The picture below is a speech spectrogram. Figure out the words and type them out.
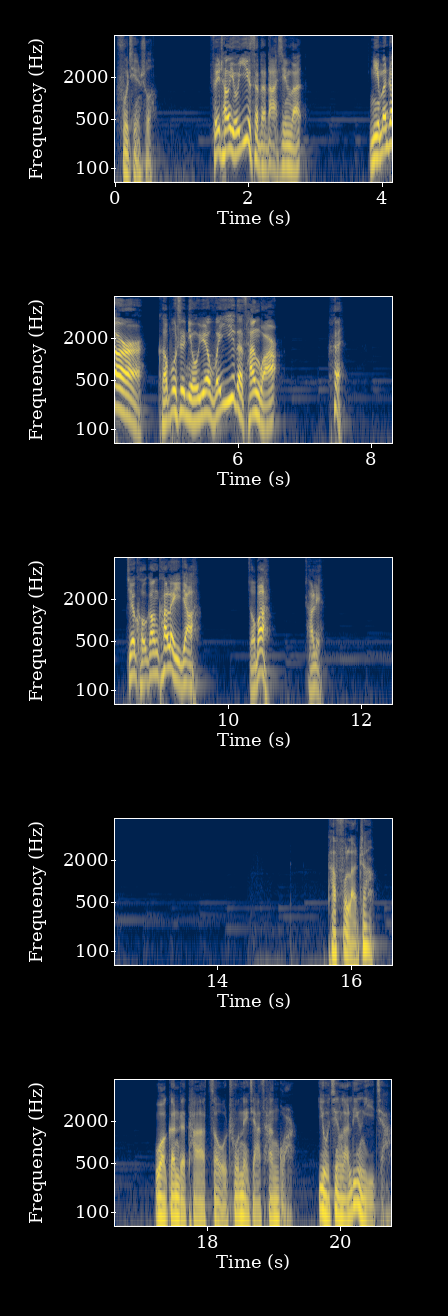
父亲说：“非常有意思的大新闻，你们这儿可不是纽约唯一的餐馆。哼，街口刚开了一家，走吧，查理。”他付了账，我跟着他走出那家餐馆，又进了另一家。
